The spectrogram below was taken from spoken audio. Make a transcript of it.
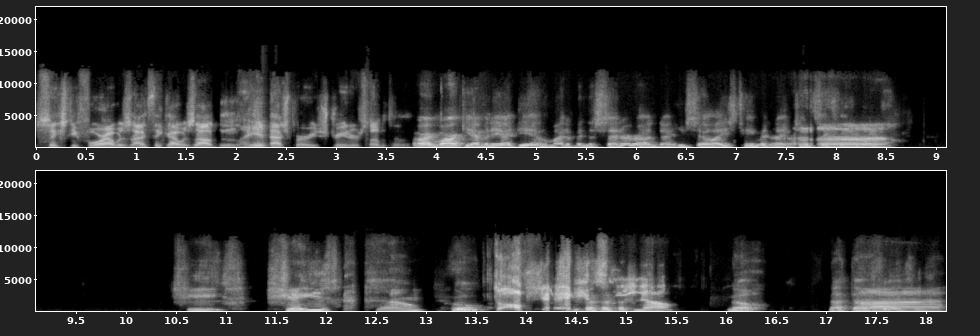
Sixty-four. I was. I think I was out in Haight Ashbury Street or something. All right, Mark, you have any idea who might have been the center on uh, UCLA's team in 1964? Uh, Jeez, Schayes? No, who? Dolph Schayes. no. No, not Don Uh,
